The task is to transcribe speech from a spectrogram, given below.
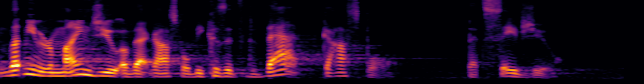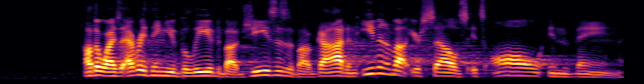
let me remind you of that gospel because it's that gospel that saves you. Otherwise, everything you've believed about Jesus, about God, and even about yourselves, it's all in vain.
